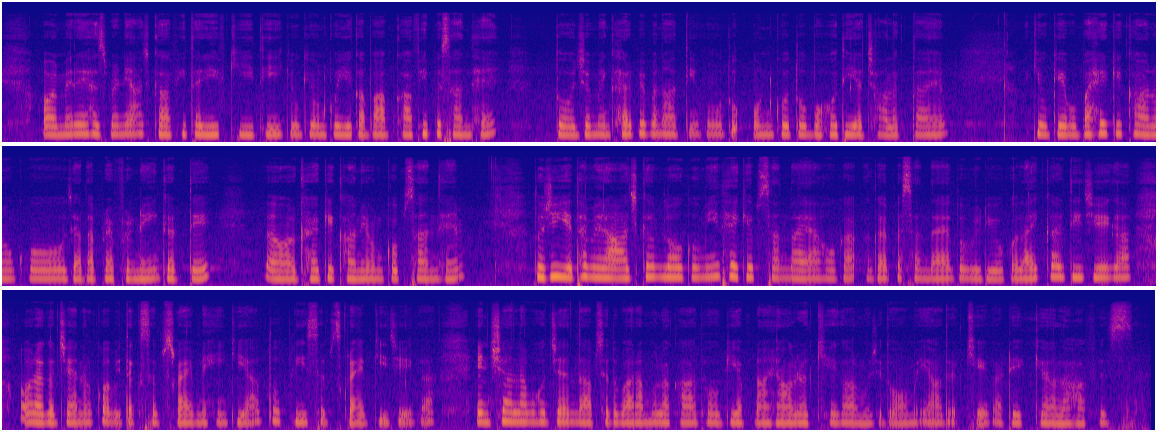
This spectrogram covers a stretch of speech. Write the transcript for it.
और मेरे हस्बैंड ने आज काफ़ी तारीफ़ की थी क्योंकि उनको ये कबाब काफ़ी पसंद है। तो जब मैं घर पे बनाती हूँ तो उनको तो बहुत ही अच्छा लगता है। क्योंकि वो बाहर के खानों को ज़्यादा प्रेफर नहीं करते और घर के खाने उनको पसंद हैं। तो जी, ये था मेरा आज का व्लॉग उम्मीद है कि पसंद आया होगा। अगर पसंद आया तो वीडियो को लाइक कर दीजिएगा और अगर चैनल को अभी तक सब्सक्राइब नहीं किया तो प्लीज़ सब्सक्राइब कीजिएगा। इन बहुत जल्द आपसे दोबारा मुलाकात होगी। अपना ख्याल रखिएगा और मुझे दुआ में याद रखिएगा। टेक केयर अल्लाह हाफिज़।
